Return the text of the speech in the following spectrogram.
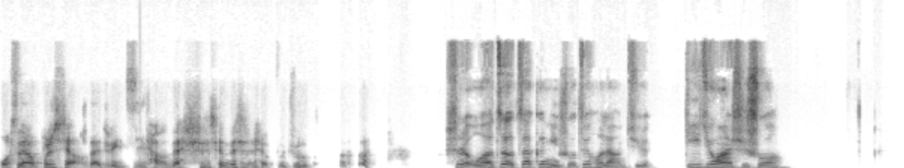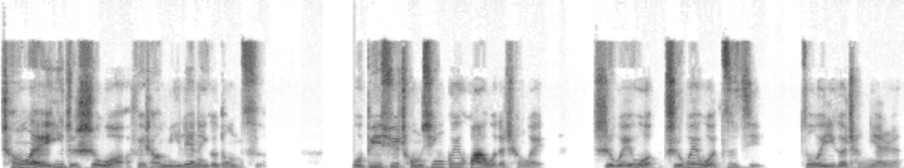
我虽然不是想在这里鸡汤，但是真的是忍不住。是，我要再再跟你说最后两句。第一句话是说，成为一直是我非常迷恋的一个动词，我必须重新规划我的成为，只为我只为我自己。作为一个成年人，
